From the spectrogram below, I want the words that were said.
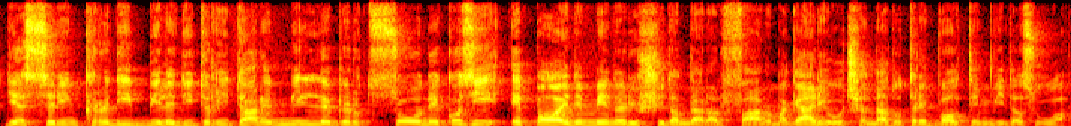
di essere incredibile, di tritare mille persone così e poi nemmeno è riuscito ad andare al faro, magari o ci è andato tre volte in vita sua.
